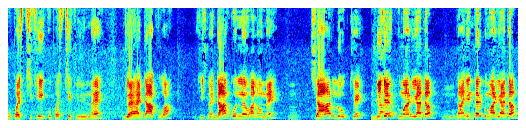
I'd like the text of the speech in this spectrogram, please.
उपस्थिति उपस्थिति में जो है डाक हुआ, जिसमें डाक बोलने वालों में चार लोग थे विजय कुमार यादव राजेंद्र कुमार यादव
